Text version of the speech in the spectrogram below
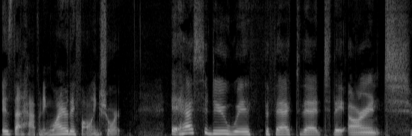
is that happening? Why are they falling short? It has to do with the fact that they aren't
